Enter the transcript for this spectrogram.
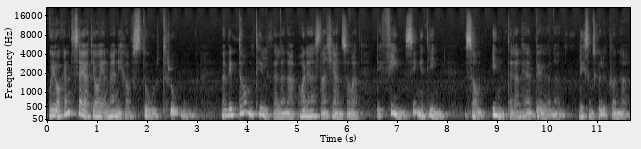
Och jag kan inte säga att jag är en människa av stor tro. Men vid de tillfällena har det nästan känts som att det finns ingenting som inte den här bönen liksom skulle kunna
